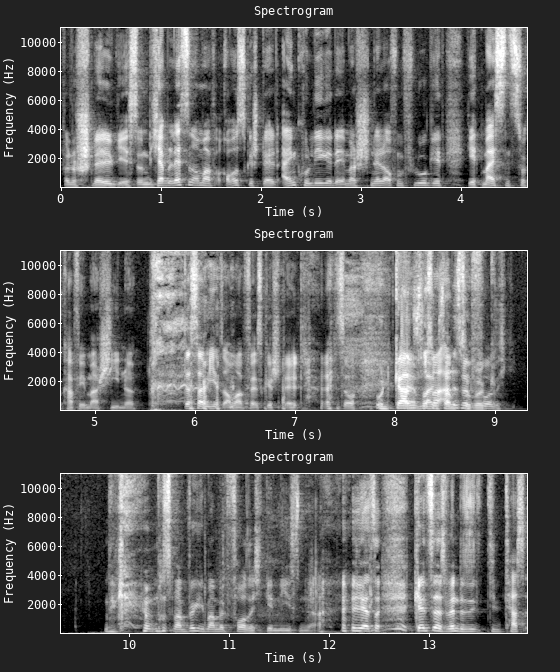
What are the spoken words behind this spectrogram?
weil du schnell gehst. Und ich habe letztens auch mal rausgestellt, ein Kollege, der immer schnell auf den Flur geht, geht meistens zur Kaffeemaschine. Das habe ich jetzt auch mal festgestellt. Also, Und ganz man langsam zurück. Muss man wirklich mal mit Vorsicht genießen. Ja. Jetzt, kennst du das, wenn du die Tasse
